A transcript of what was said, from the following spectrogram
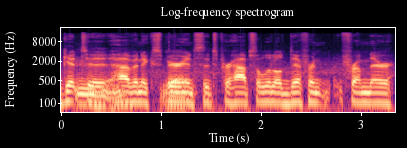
get to have an experience that's perhaps a little different from their,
